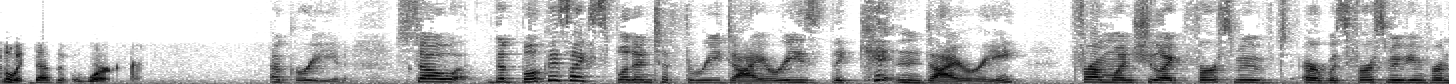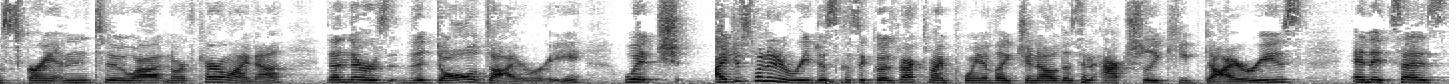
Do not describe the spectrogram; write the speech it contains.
So it doesn't work. Agreed. So the book is like split into three diaries. The kitten diary from when she like first moved or was first moving from Scranton to uh, North Carolina. Then there's the doll diary, which I just wanted to read this because it goes back to my point of like Jenelle doesn't actually keep diaries, and it says,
